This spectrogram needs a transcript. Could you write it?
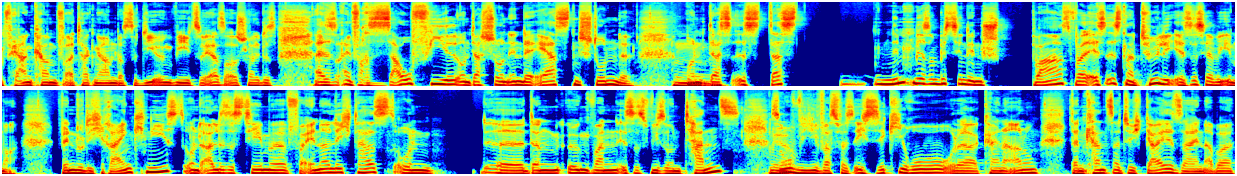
Fernkampfattacken haben, dass du die irgendwie zuerst ausschaltest. Also es ist einfach sau viel und das schon in der ersten Stunde. Hm. Und das ist, das nimmt mir so ein bisschen den Spaß, weil es ist natürlich, es ist ja wie immer, wenn du dich reinkniest und alle Systeme verinnerlicht hast und äh, dann irgendwann ist es wie so ein Tanz, so ja. wie, was weiß ich, Sekiro oder keine Ahnung, dann kann es natürlich geil sein, aber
